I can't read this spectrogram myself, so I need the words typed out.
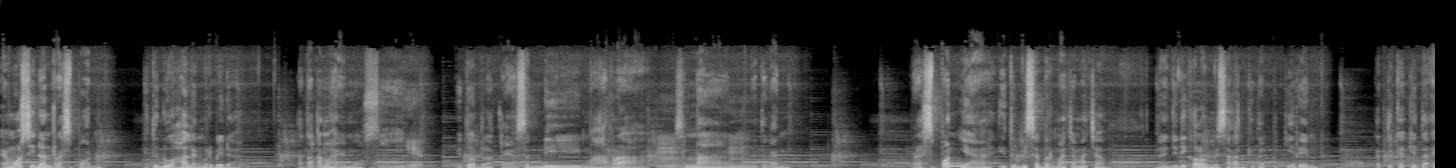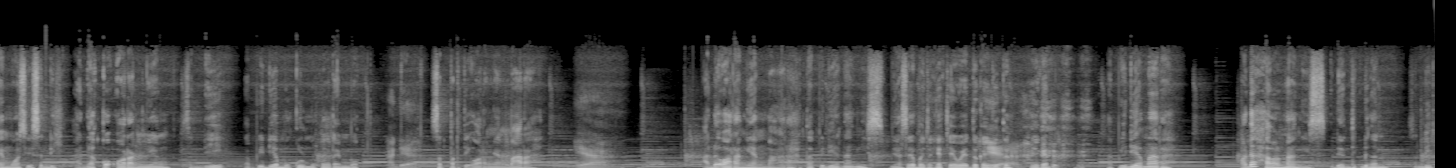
emosi dan respon itu dua hal yang berbeda. Katakanlah emosi Iya. itu adalah kayak sedih, marah, Hmm. senang Hmm. gitu kan. Responnya itu bisa bermacam-macam. Nah, jadi kalau misalkan kita pikirin ketika kita emosi sedih, ada kok orang yang sedih tapi dia mukul-mukul tembok Ada. seperti orang yang marah. Ya. Ada orang yang marah tapi dia nangis. Biasanya banyaknya cewek tuh kayak Iya. gitu, ya kan? tapi dia marah. Padahal nangis identik dengan sedih.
